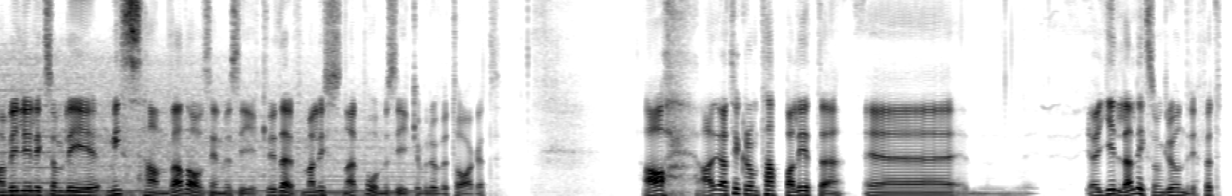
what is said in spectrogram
Man vill ju liksom bli misshandlad av sin musik. Det är därför man lyssnar på musik överhuvudtaget. Ja, jag tycker de tappar lite. Eh, jag gillar liksom grundriffet.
